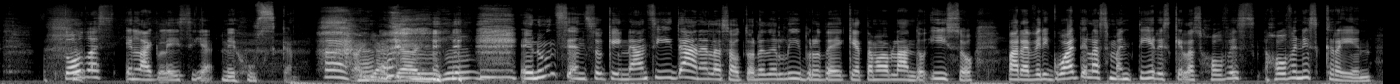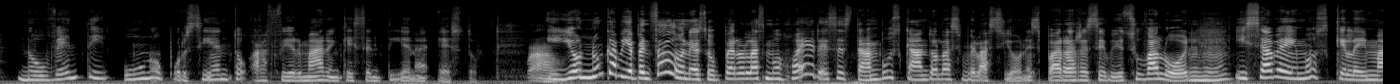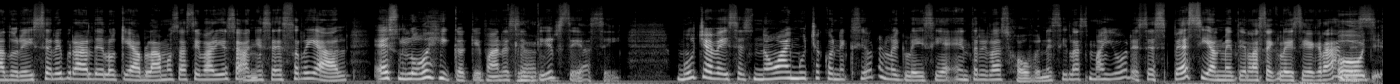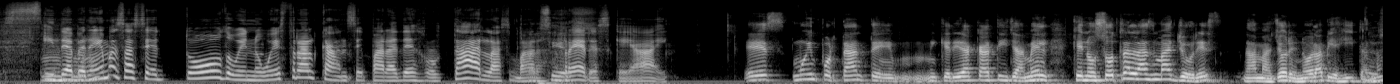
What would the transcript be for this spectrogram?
todas en la iglesia me juzgan. en un censo que Nancy y Dana, las autoras del libro de que estamos hablando, hizo para averiguar de las mentiras que las jóvenes, jóvenes creen, 91% afirmaron que sentían esto. Y yo nunca había pensado en eso, pero las mujeres están buscando las relaciones para recibir su valor y sabemos que la inmadurez cerebral de lo que hablamos hace varios años es real, es lógica que van a sentirse así. Muchas veces no hay mucha conexión en la iglesia entre las jóvenes y las mayores, especialmente en las iglesias grandes. Y deberemos hacer todo en nuestro alcance para derrotar las barreras que hay es muy importante, mi querida Katy Yamel, que nosotras las mayores, las mayores, no las viejitas, ¿no?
